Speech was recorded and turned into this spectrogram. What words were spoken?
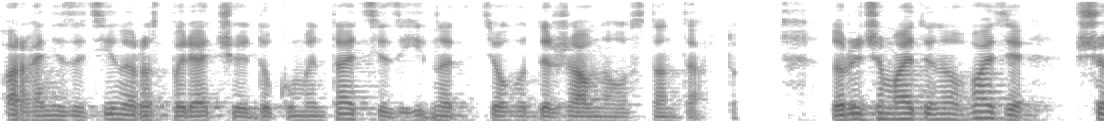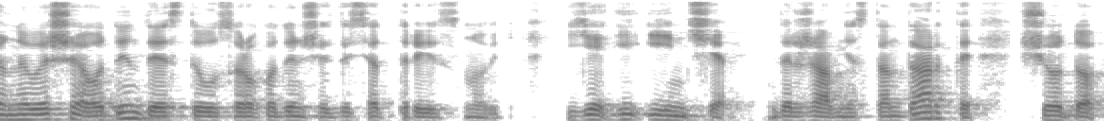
організаційно-розпорядчої документації згідно цього державного стандарту. До речі, майте на увазі, що не лише один ДСТУ 4163 існують, є і інші державні стандарти щодо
